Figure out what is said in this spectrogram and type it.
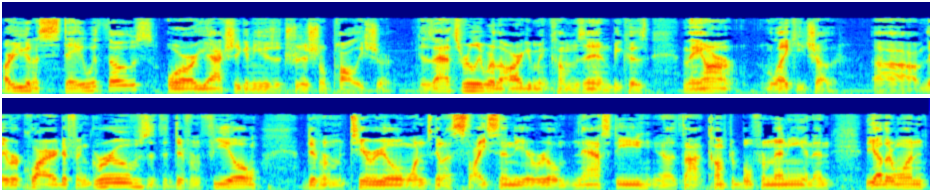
Are you going to stay with those, or are you actually going to use a traditional poly shirt? Because that's really where the argument comes in, because they aren't like each other. Um, they require different grooves. It's a different feel, different material. One's to slice into you real nasty. You know, it's not comfortable for many. And then the other one,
